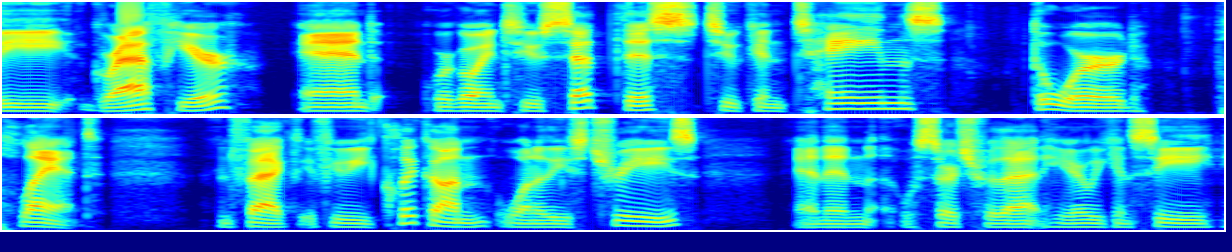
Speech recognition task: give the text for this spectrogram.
the graph here. And we're going to set this to contains the word plant. In fact, if you click on one of these trees and then we'll search for that here, we can see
